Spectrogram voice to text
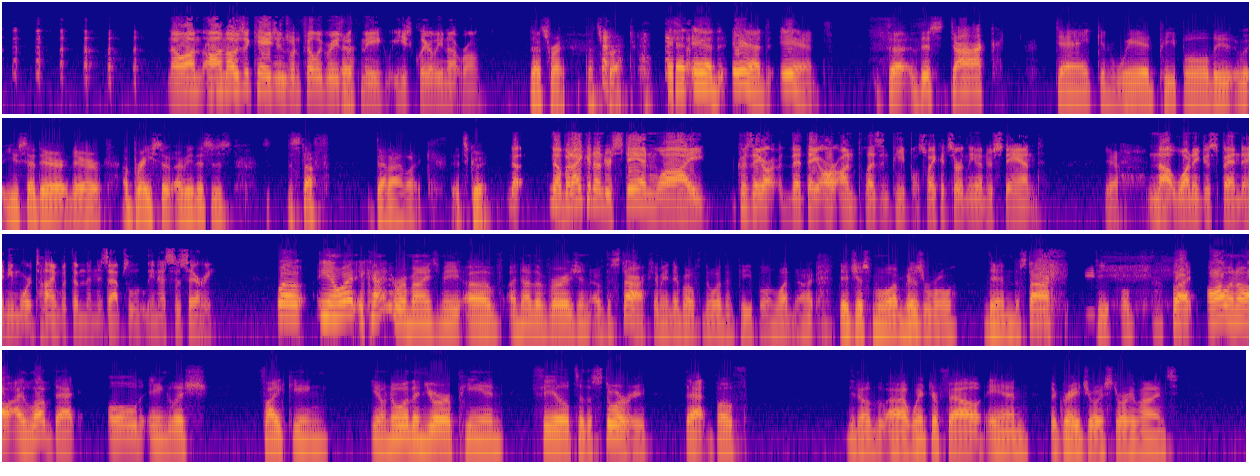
No, on on those occasions when Phil agrees Yeah. with me, he's clearly not wrong. That's right. That's correct. and and and and the this dark, dank, and weird people. The you said they're they're abrasive. I mean, this is the stuff that I like. It's good. No, no, but I can understand why because they are that they are unpleasant people. So I could certainly understand Yeah. not wanting to spend any more time with them than is absolutely necessary. Well, you know what? It kind of reminds me of another version of the Starks. I mean, they're both northern people and whatnot. They're just more miserable than the Stark people. But all in all, I love that old English Viking, you know, Northern European feel to the story that both, you know, uh, Winterfell and the Greyjoy storylines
